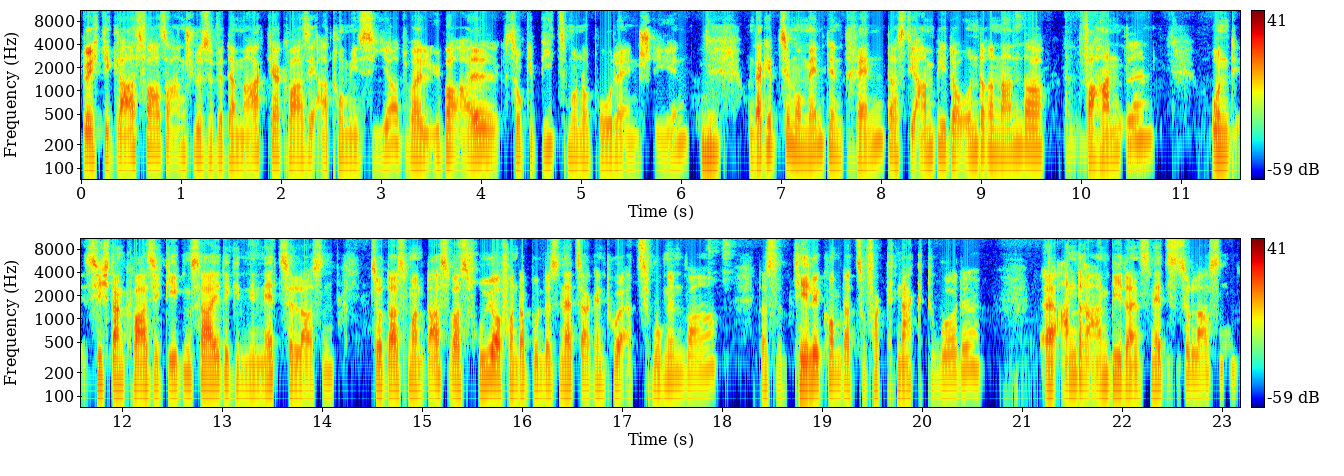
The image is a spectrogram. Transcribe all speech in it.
durch die Glasfaseranschlüsse wird der Markt ja quasi atomisiert, weil überall so Gebietsmonopole entstehen. Mhm. Und da gibt es im Moment den Trend, dass die Anbieter untereinander verhandeln und sich dann quasi gegenseitig in die Netze lassen, so dass man das, was früher von der Bundesnetzagentur erzwungen war, dass Telekom dazu verknackt wurde, äh, andere Anbieter ins Netz zu lassen,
